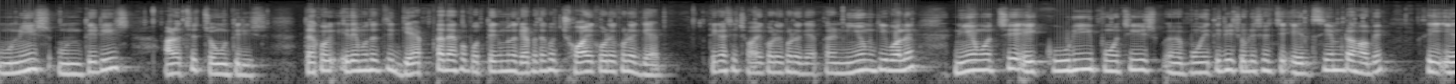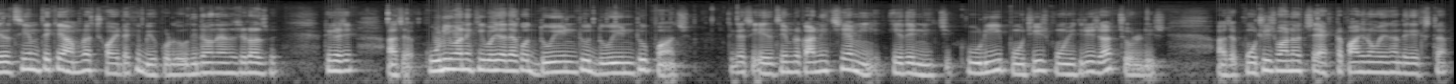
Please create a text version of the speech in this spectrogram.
উনিশ, উনত্রিশ আর হচ্ছে চৌত্রিশ। দেখো এদের মধ্যে যে গ্যাপটা দেখো, প্রত্যেকের মধ্যে গ্যাপটা দেখো, ছয় করে করে গ্যাপ ঠিক আছে? ছয় করে করে গ্যাপ তার নিয়ম কি বলে? নিয়ম হচ্ছে এই কুড়ি, পঁচিশ পঁয়ত্রিশ, চল্লিশের যে এলসিএমটা হবে, সেই এলসিএম থেকে আমরা ছয়টাকে বিয়োগ করে দেবো। দিলে আমাদের অ্যান্সার চলে আসবে। ঠিক আছে? আচ্ছা কুড়ি মানে কী বোঝায়? দেখো, দুই ইন্টু দুই ইন্টু পাঁচ। ঠিক আছে? এলসিএমটা কার নিচ্ছি আমি? এদের নিচ্ছি। কুড়ি, পঁচিশ, পঁয়ত্রিশ আর চল্লিশ। আচ্ছা পঁচিশ মানে হচ্ছে একটা পাঁচ নম্বর এখান থেকে এক্সট্রা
